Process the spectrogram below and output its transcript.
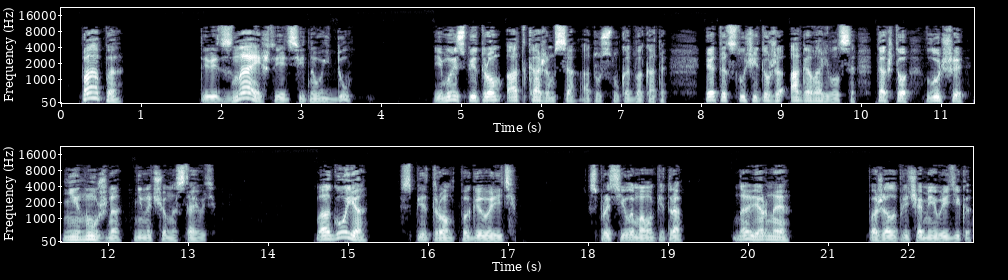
— Папа, ты ведь знаешь, что я действительно уйду. И мы с Петром откажемся от услуг адвоката. Этот случай тоже оговаривался, так что лучше не нужно ни на чем настаивать. — Могу я с Петром поговорить? — спросила мама Петра. — Наверное, — пожала плечами Евредика.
